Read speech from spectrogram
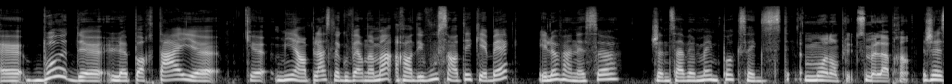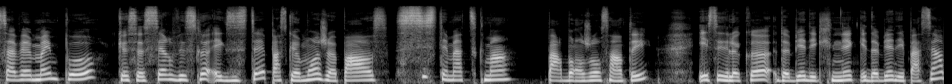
euh, boudent le portail que mis en place le gouvernement Rendez-vous Santé Québec. Et là, Vanessa, je ne savais même pas que ça existait. Moi non plus, tu me l'apprends. Je savais même pas que ce service-là existait parce que moi, je passe systématiquement par Bonjour Santé et c'est le cas de bien des cliniques et de bien des patients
